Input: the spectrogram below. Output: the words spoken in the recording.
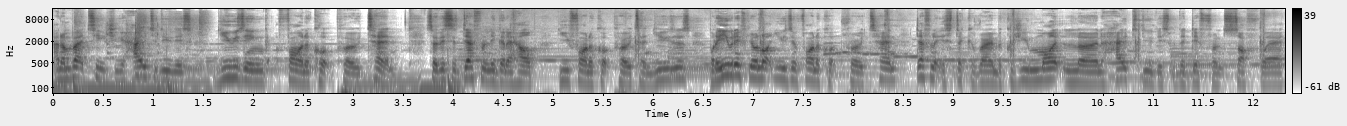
And I'm about to teach you how to do this using Final Cut Pro 10. So this is definitely going to help you Final Cut Pro 10 users. But even if you're not using Final Cut Pro 10, definitely stick around because you might learn how to do this with a different software.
